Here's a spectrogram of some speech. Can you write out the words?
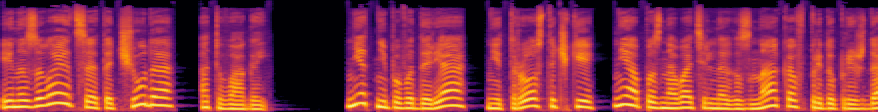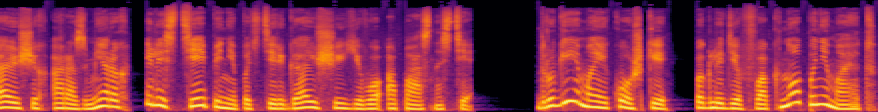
И называется это чудо отвагой. Нет ни поводыря, ни тросточки, ни опознавательных знаков, предупреждающих о размерах или степени, подстерегающей его опасности. Другие мои кошки, поглядев в окно, понимают,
